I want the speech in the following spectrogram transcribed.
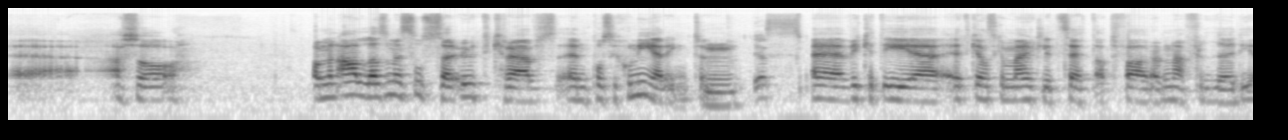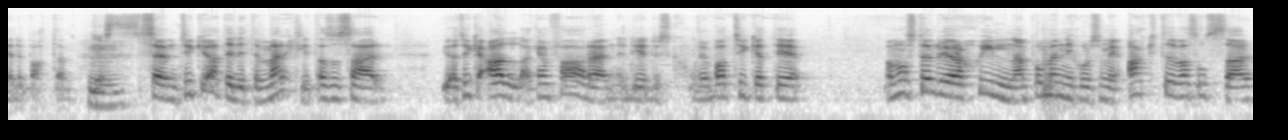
eh, alltså Ja men alla som är sossar utkrävs en positionering typ. Mm. Yes. Eh, vilket är ett ganska märkligt sätt att föra den här fria idédebatten. Yes. Sen tycker jag att det är lite märkligt. Alltså så här, jag tycker alla kan föra en idédiskussion. Jag bara tycker att det man måste ändå göra skillnad på människor som är aktiva sossar,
